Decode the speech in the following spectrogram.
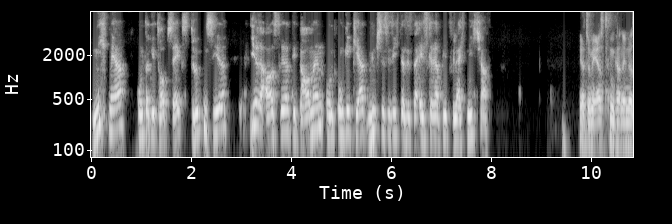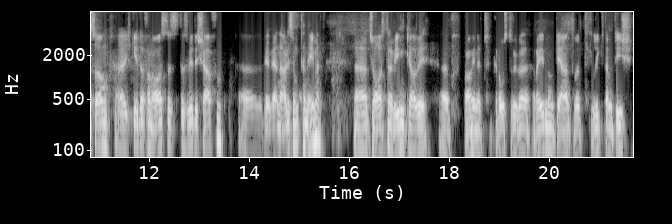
nicht mehr unter die Top 6? Drücken Sie Ihre Austria die Daumen und umgekehrt wünschen Sie sich, dass es der SK Rapid vielleicht nicht schafft? Ja, zum Ersten kann ich nur sagen, äh, ich gehe davon aus, dass, dass wir das schaffen. Äh, wir werden alles unternehmen. Äh, zu Austria Wien, glaube ich, brauche ich nicht groß drüber reden und die Antwort liegt am Tisch.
